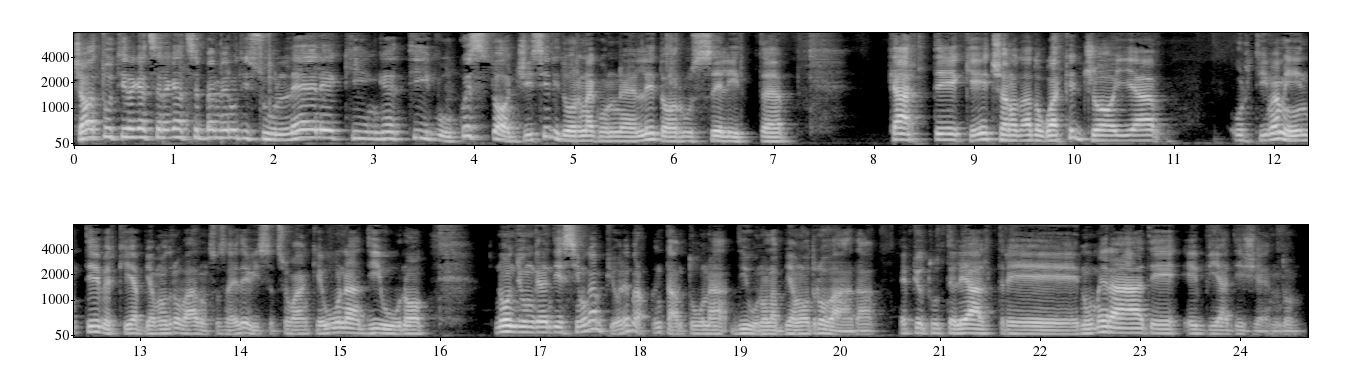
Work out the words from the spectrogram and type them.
Ciao a tutti ragazzi e ragazze, benvenuti su Lele King TV. Quest'oggi si ritorna con le Dorus Elite, carte che ci hanno dato qualche gioia ultimamente perché abbiamo trovato, non so se avete visto, insomma anche una di uno, non di un grandissimo campione, però intanto una di uno l'abbiamo trovata e più tutte le altre numerate e via dicendo.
